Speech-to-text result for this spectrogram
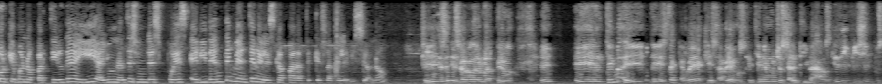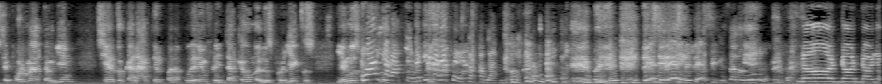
porque bueno, a partir de ahí hay un antes y un después, evidentemente en el escaparate que es la televisión, ¿no? Sí, es, es verdad, Alma, pero eh, el tema de, de, esta carrera que sabemos que tiene muchos altibajos, que es difícil, pues te forma también cierto carácter para poder enfrentar cada uno de los proyectos. Y hemos ¿Cuál carácter? ¿De qué carácter estás hablando? Oye, de ese, de ese, de ese que está lo mismo. No, no, no, no.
